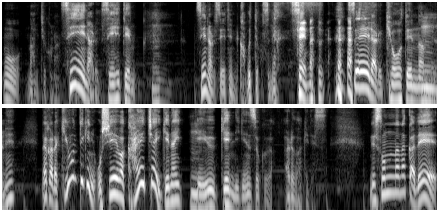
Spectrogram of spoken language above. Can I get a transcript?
もうなんていうかな聖なる聖典うん聖なる聖典でかぶってますね。せいな 聖なる経典なんだよね。だから基本的に教えは変えちゃいけないっていう原理原則があるわけです。で、そんな中で、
